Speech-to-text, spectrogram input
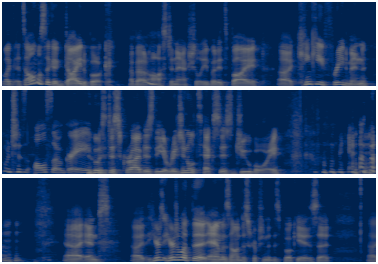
like it's almost like a guidebook about Austin, actually, but it's by uh, Kinky Friedman, Which is also great. who is described as the original Texas Jew boy. Uh, and uh, here's here's what the Amazon description of this book is. Uh, uh,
